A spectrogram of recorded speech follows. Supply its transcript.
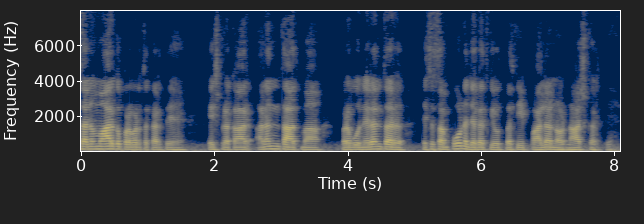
सन्मार्ग प्रवर्त करते हैं। इस प्रकार अनंत आत्मा प्रभु निरंतर इस संपूर्ण जगत की उत्पत्ति, पालन और नाश करते हैं।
